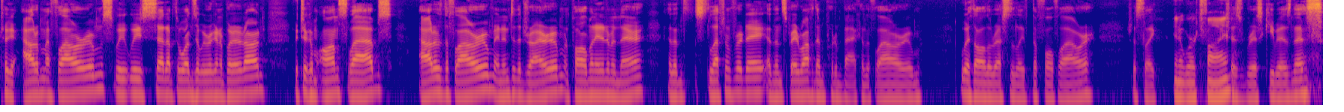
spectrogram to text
took it out of my flower rooms. We we set up the ones that we were going to put it on. We took them on slabs out of the flower room and into the dry room, and pollinated them in there, and then left them for a day, and then sprayed them off, and then put them back in the flower room with all the rest of like the full flower, just like and it worked fine. just risky business,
